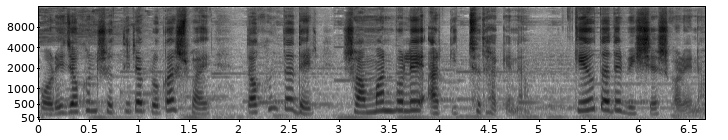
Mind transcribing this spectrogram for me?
পরে যখন সত্যিটা প্রকাশ পায়, তখন তাদের সম্মান বলে আর কিচ্ছু থাকে না। কেউ তাদের বিশ্বাস করে না।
